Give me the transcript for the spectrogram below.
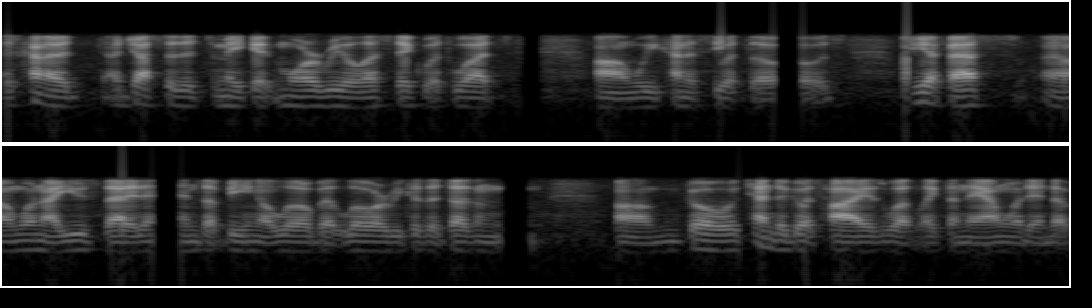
just kind of adjusted it to make it more realistic with what um, we kind of see with those. GFS, uh, when I use that, it ends up being a little bit lower because it doesn't um, go tend to go as high as what like the NAM would end up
